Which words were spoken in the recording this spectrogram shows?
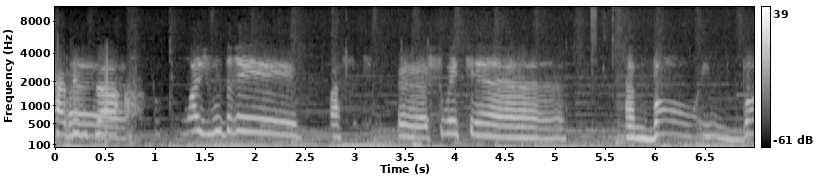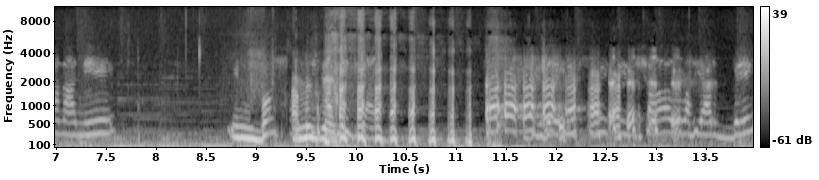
Habibza. Euh, moi, je voudrais euh, souhaiter un bon, une bonne année une bonne Ah, santé mais bien. familiale. Je voudrais souhaiter, Inch'Allah, ya Rabbi,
